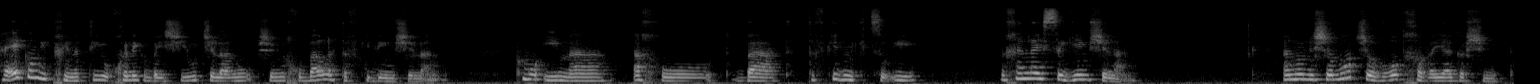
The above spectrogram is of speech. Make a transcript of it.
האגו מבחינתי הוא חלק באישיות שלנו שמחובר לתפקידים שלנו, כמו אימא, אחות, בת, תפקיד מקצועי, וכן להישגים שלנו. אנו נשמות שעוברות חוויה גשמית,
